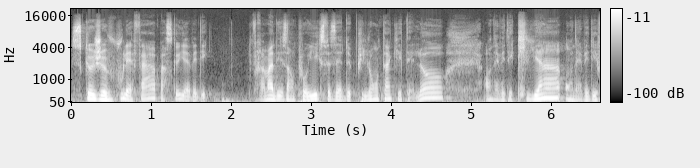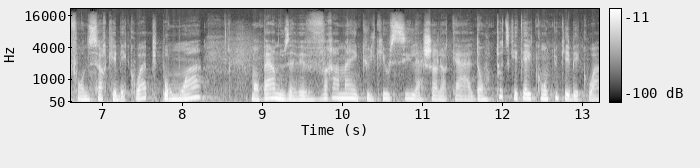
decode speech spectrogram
ce que je voulais faire parce qu'il y avait des, vraiment des employés qui se faisaient depuis longtemps qui étaient là. On avait des clients, on avait des fournisseurs québécois. Puis pour moi, mon père nous avait vraiment inculqué aussi l'achat local. Donc, tout ce qui était le contenu québécois,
